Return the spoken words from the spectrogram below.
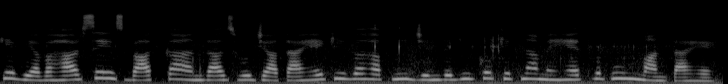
के व्यवहार से इस बात का अंदाज हो जाता है कि वह अपनी ज़िंदगी को कितना महत्वपूर्ण मानता है।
